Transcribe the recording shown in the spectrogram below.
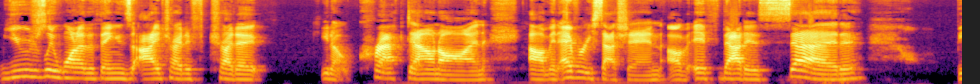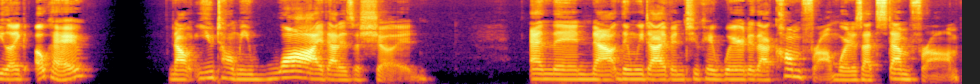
usually one of the things I try to try to you know crack down on um, in every session of if that is said be like okay now you tell me why that is a should. And then now then we dive into okay, where did that come from? Where does that stem from?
